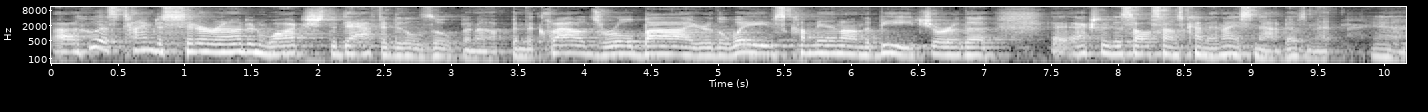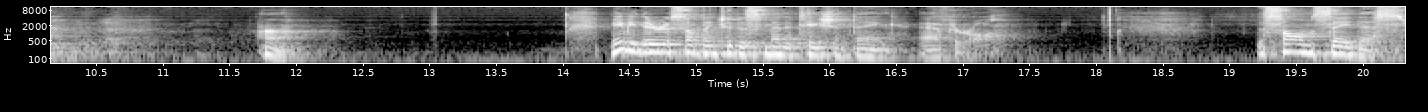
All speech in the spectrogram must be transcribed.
Uh, who has time to sit around and watch the daffodils open up and the clouds roll by or the waves come in on the beach or the. Actually, this all sounds kind of nice now, doesn't it? Yeah. Huh. Maybe there is something to this meditation thing after all. The Psalms say this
